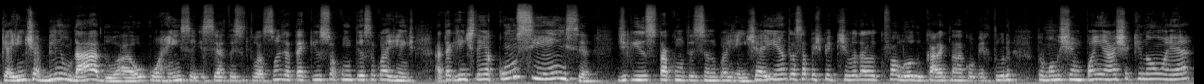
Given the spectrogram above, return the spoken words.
que a gente é blindado à ocorrência de certas situações até que isso aconteça com a gente. Até que a gente tenha consciência de que isso está acontecendo com a gente. Aí entra essa perspectiva dela que falou, do cara que está na cobertura tomando champanhe e acha que não é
